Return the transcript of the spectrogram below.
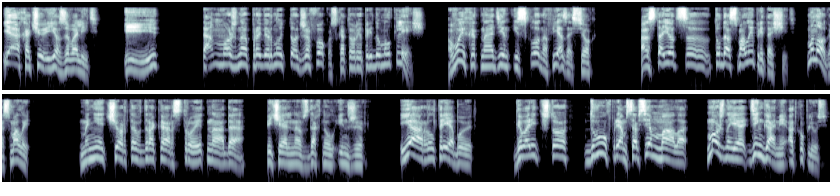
Я хочу ее завалить. И? Там можно провернуть тот же фокус, который придумал Клещ. Выход на один из склонов я засек. Остается туда смолы притащить. Много смолы. Мне чертов дракар строить надо, печально вздохнул инжир. Ярл требует. Говорит, что двух прям совсем мало. Можно я деньгами откуплюсь?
